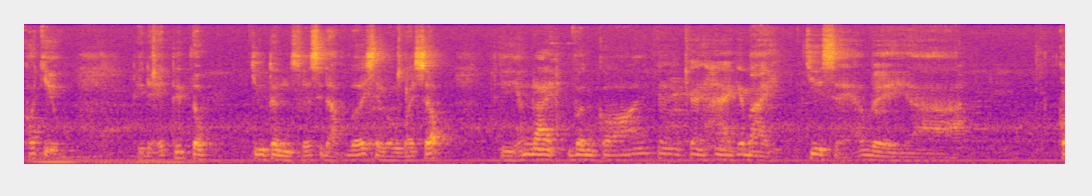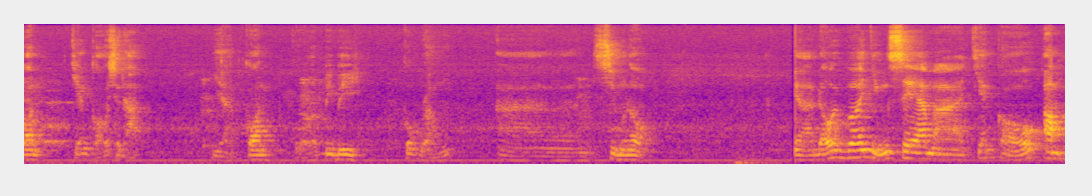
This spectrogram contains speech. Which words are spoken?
khó chịu. Thì để tiếp tục chương trình sửa xe đạp với Sài Gòn Bike Shop thì hôm nay Vân có cái, cái hai cái bài chia sẻ về à, con chén cổ xe đạp và con của BB cốt rộng à, Shimano và dạ, đối với những xe mà chén cổ âm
